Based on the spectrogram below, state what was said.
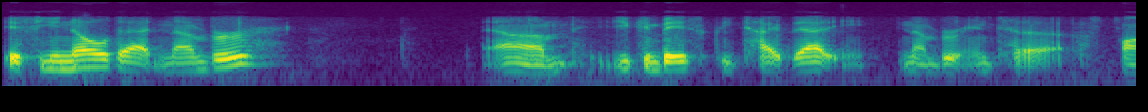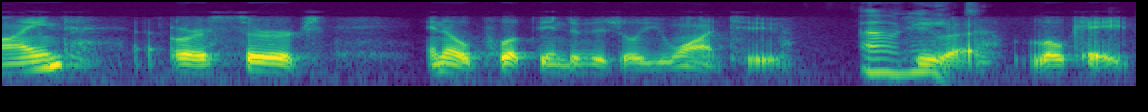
If you know that number, um, you can basically type that number into a find or a search, and it'll pull up the individual you want to Oh, to uh, locate.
